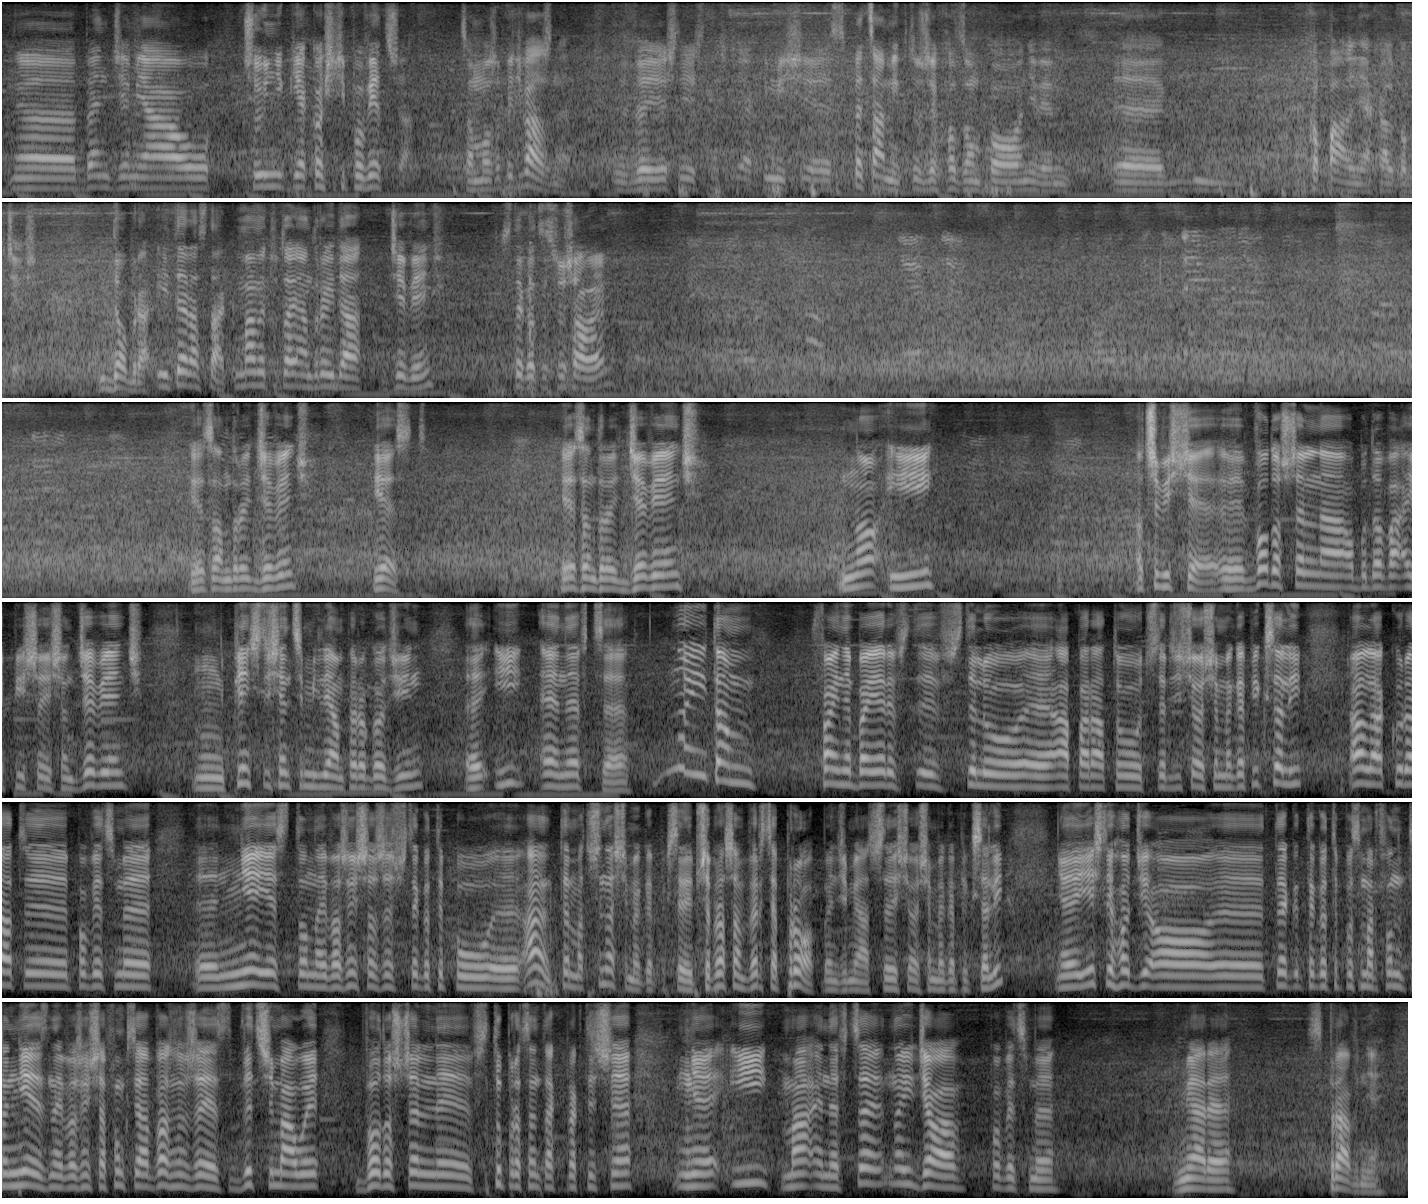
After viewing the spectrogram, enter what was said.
e, będzie miał czujnik jakości powietrza, co może być ważne. Wy, jeśli jesteście jakimiś e, specami, którzy chodzą po, nie wiem, e, kopalniach albo gdzieś. Dobra, i teraz tak, mamy tutaj Androida 9, z tego co słyszałem. Jest Android 9? Jest. Jest Android 9. No i oczywiście y, wodoszczelna obudowa IP69, mm, 5000 mAh y, i NFC. No i tam fajne bariery w, sty- w stylu e, aparatu 48 megapikseli, ale akurat e, powiedzmy e, nie jest to najważniejsza rzecz w tego typu, a ten ma 13 megapikseli, przepraszam, wersja Pro będzie miała 48 megapikseli. Jeśli chodzi o te, tego typu smartfony, to nie jest najważniejsza funkcja, ważne, że jest wytrzymały, wodoszczelny w 100% praktycznie i ma NFC, no i działa powiedzmy w miarę sprawnie.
